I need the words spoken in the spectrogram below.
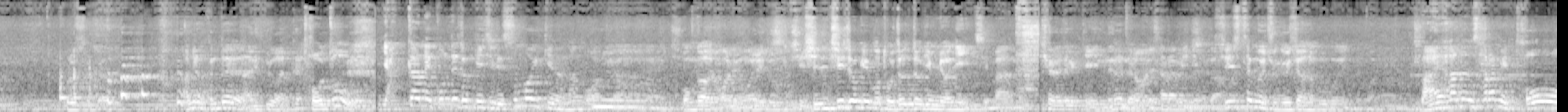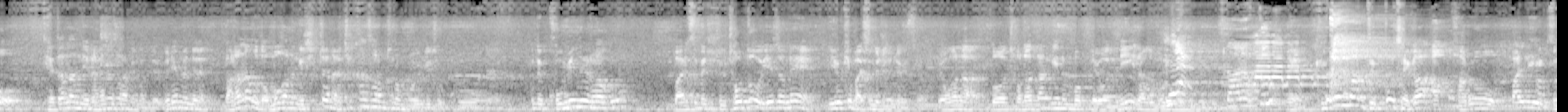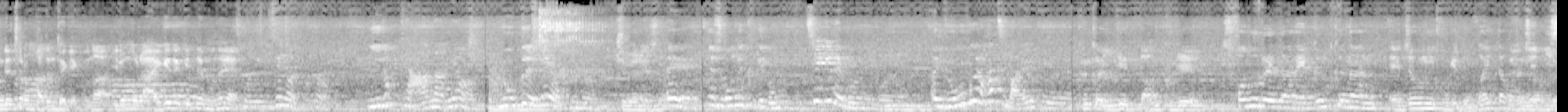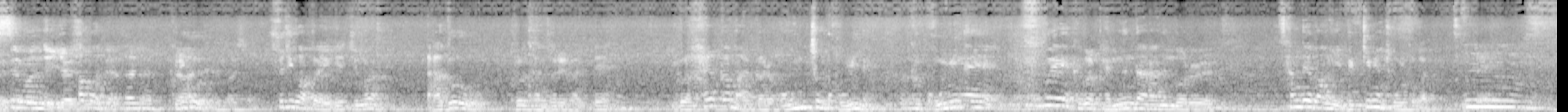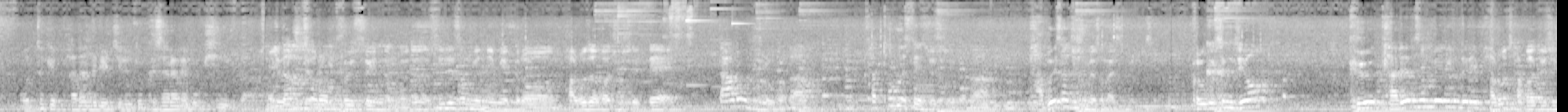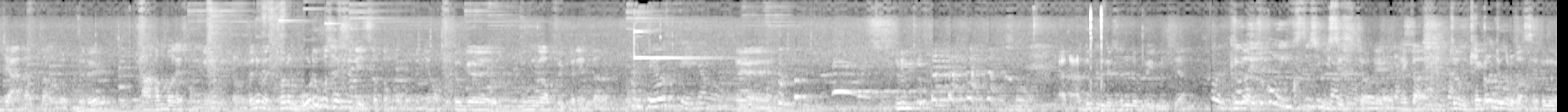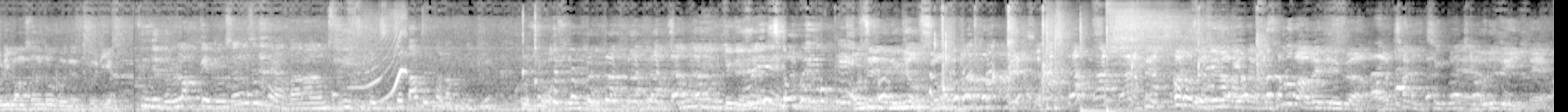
그랬을까요? 아니요 근데 아닐 것 같아 저도 약간의 꼰대적 기질이 숨어 있기는 한 것 같아요. 음. 뭔가 영화리 영화리도 그치 진취적이고 도전적인 면이 있지만 지켜야 될 게 있는 그런 사람이니까 시스템을 중요시하는 부분이 있는 것 같아요. 말하는 사람이 더 대단한 일을 하는 사람인 건데 왜냐면은 말 안 하고 넘어가는 게 쉽잖아요. 착한 사람처럼 보이기 좋고. 근데 고민을 하고 말씀해 주시고 저도 예전에 이렇게 말씀해 주신 적 있어요. 영환아 너 전화 당기는 법 배웠니? 라고 물어보신 적이 있어요. 또? 네, 그것만 듣고 제가 아, 바로 빨리 군대처럼 받으면 되겠구나 이런 걸 알게 됐기 때문에 저는 이 생각이 커요. 이렇게 안 하면 욕을 해요, 그냥. 주변에서 네. 근데 저는 그게 너무 무책임해 보이는 거예요. 아, 욕을 하지 말고. 그러니까 이게 나도 그게 선후배 간의 끈끈한 애정이 거기 녹아 있다고 이제 생각해요 있으면 얘기할 수 하거든. 있는데 사실 그리고 수지가 아까 얘기했지만 나도 그런 잔소리를 할 때 이걸 할까 말까를 엄청 고민해. 그 고민의 후에 그걸 뱉는다라는 거를 상대방이 느끼면 좋을 것 같은데 음. 어떻게 받아들일지는 또 그 사람의 몫이니까. 이담처럼 풀 수 있는 거는 수지 선배님이 그런 바로잡아 주실 때 따로 부르거나 카톡을 써주시거나 밥을 사주시면서 말씀해 주세요. 그리고 심지어 그 다른 선배님들이 바로 잡아주시지 않았던 것들을 다 한 번에 정리해 주죠. 왜냐면 저는 모르고 살 수도 있었던 거거든요. 그게 누군가 불편했다라는 거. 개 얘기한 거. 네. 아 나도 근데 선도부 이미지야. 그러니까 조금 있으신가요? 있으시죠? 예. 그러니까 좀 객관적으로 봤어요. 그럼 우리 방 선도부는 둘이야? 근데 놀랍게도 승우 선배랑 나랑 둘이 있을 때 진짜 따뜻하다 분위기. 그렇죠. 선배님끼리는 우리는 너무 행복해. 거슬리는 게 없어. 서로 조심하겠다고 서로 마음에 드는 거야. 어, 참이 친구 기본이 돼 있네.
